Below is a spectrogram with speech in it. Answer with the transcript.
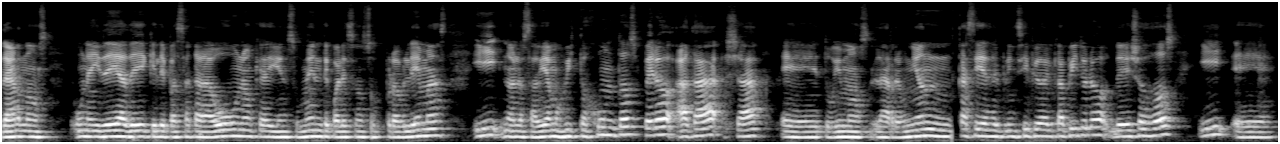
darnos una idea de qué le pasa a cada uno, qué hay en su mente, cuáles son sus problemas y no los habíamos visto juntos, pero acá ya eh, tuvimos la reunión casi desde el principio del capítulo de ellos dos y eh,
